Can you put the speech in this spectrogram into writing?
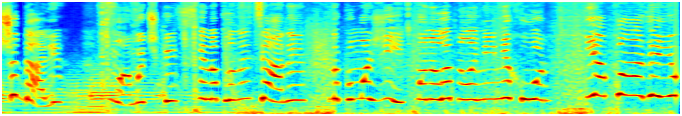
Що далі? Мамочки, інопланетяни, допоможіть! Мене лопнули мій міхур. Я падаю.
